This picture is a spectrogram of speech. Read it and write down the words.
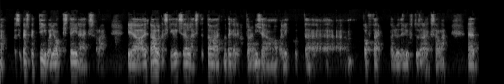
noh, see perspektiiv oli hoopis teine, eks ole. ja, ja algaski kõik sellest, et aa, et ma tegelikult olen ise oma valikute äh, ohver paljudel juhtudel, eks ole. et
